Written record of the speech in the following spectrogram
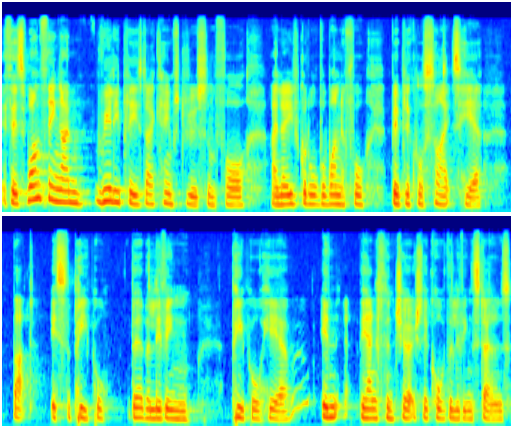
if there's one thing I'm really pleased I came to Jerusalem for, I know you've got all the wonderful biblical sites here, but it's the people. They're the living people here. In the Anglican Church, they're called the living stones.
